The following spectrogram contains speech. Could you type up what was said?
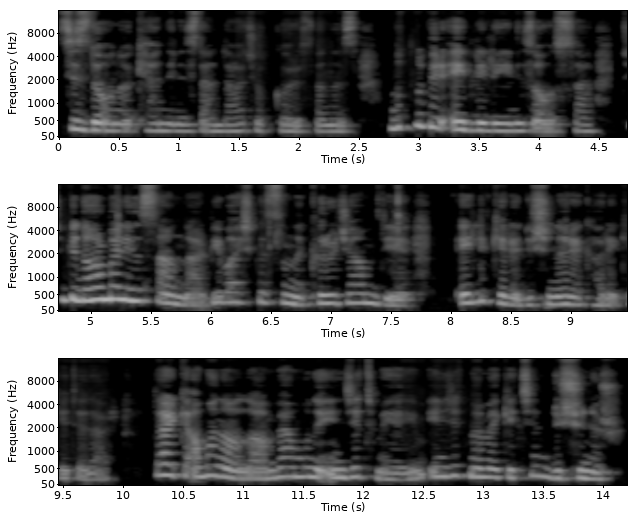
siz de onu kendinizden daha çok korusanız, mutlu bir evliliğiniz olsa, çünkü normal insanlar bir başkasını kıracağım diye 50 kere düşünerek hareket eder. Der ki aman Allah'ım ben bunu incitmeyeyim. İncitmemek için düşünür.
